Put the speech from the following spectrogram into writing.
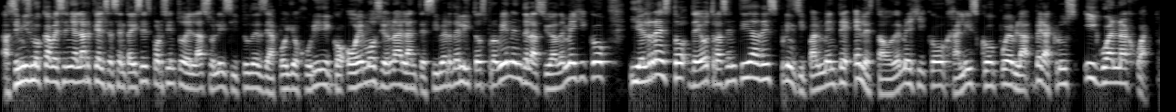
Asimismo, cabe señalar que el 66% de las solicitudes de apoyo jurídico o emocional ante ciberdelitos provienen de la Ciudad de México y el resto de otras entidades, principalmente el Estado de México, Jalisco, Puebla, Veracruz y Guanajuato.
